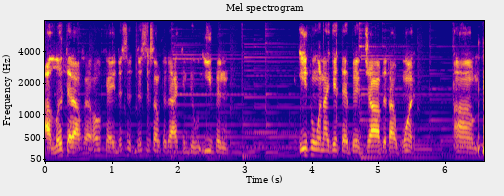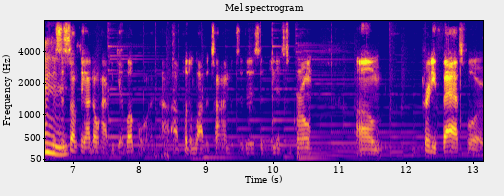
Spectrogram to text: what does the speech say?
I looked at, it, I was like, okay, this is this is something that I can do even even when I get that big job that I want. Um, mm-hmm. This is mm-hmm. something I don't have to give up on. I, I put a lot of time into this, and, and it's grown. Um, pretty fast for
